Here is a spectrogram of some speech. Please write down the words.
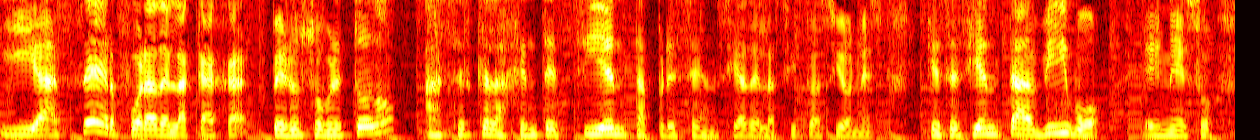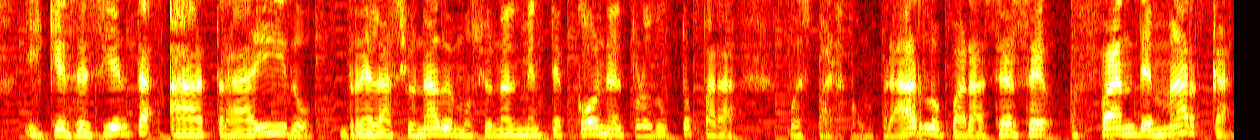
y hacer fuera de la caja, pero sobre todo hacer que la gente sienta presencia de las situaciones, que se sienta vivo en eso y que se sienta atraído, relacionado emocionalmente con el producto para pues para comprarlo, para hacerse fan de marca,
